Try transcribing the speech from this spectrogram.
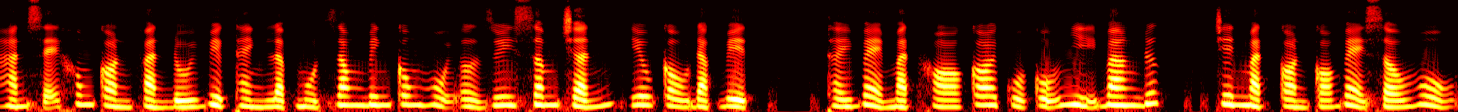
hắn sẽ không còn phản đối việc thành lập một dòng binh công hội ở Duy Sâm Trấn, yêu cầu đặc biệt. Thấy vẻ mặt khó coi của cổ nhị bang Đức, trên mặt còn có vẻ xấu hổ,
